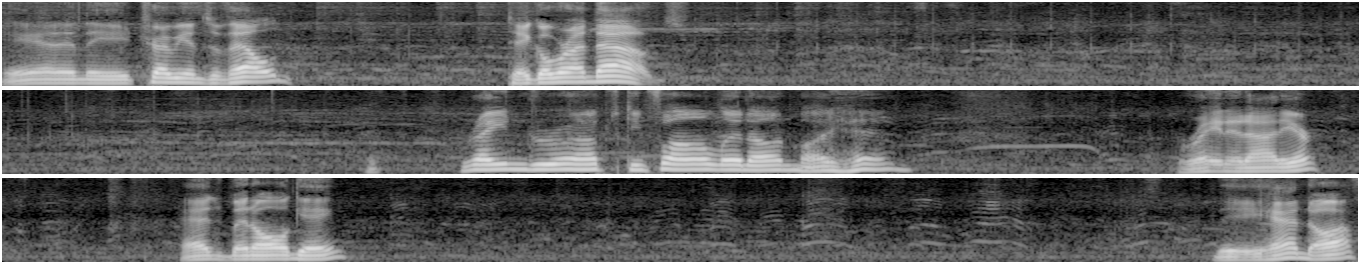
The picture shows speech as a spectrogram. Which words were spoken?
And the Trevians have held. Take over on downs. Raindrops keep falling on my head. Raining out here. Has been all game. The handoff.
